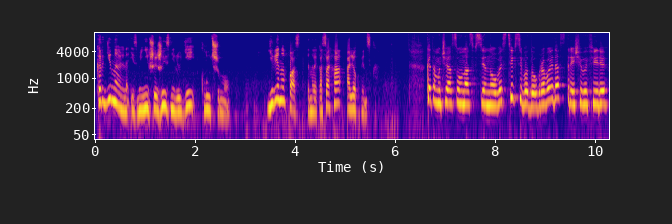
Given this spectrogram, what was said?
кардинально изменившей жизни людей к лучшему. Елена Фаст, НВК Саха, Алекминск. К этому часу у нас все новости. Всего доброго и до встречи в эфире.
